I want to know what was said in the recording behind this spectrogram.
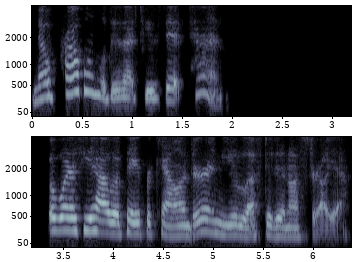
no problem, we'll do that Tuesday at 10. But what if you have a paper calendar and you left it in Australia?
